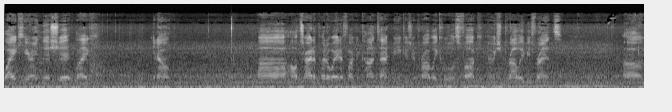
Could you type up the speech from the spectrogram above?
like hearing this shit, like, you know, uh, I'll try to put a way to fucking contact me because you're probably cool as fuck, and we should probably be friends. Um,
